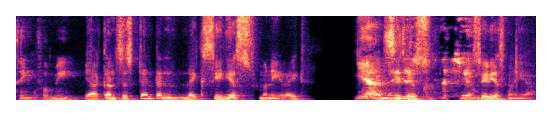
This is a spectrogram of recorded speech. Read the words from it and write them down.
thing for me. Yeah. Consistent and like serious money, right? Yeah, I mean, serious is. Yeah. true. Serious money. Yeah.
